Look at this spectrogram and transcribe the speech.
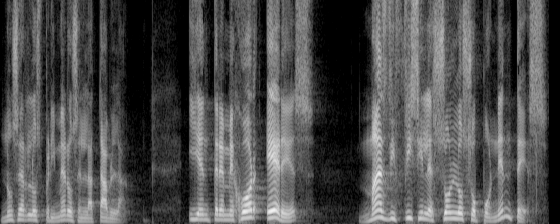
no ser los primeros en la tabla. Y entre mejor eres, más difíciles son los oponentes.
